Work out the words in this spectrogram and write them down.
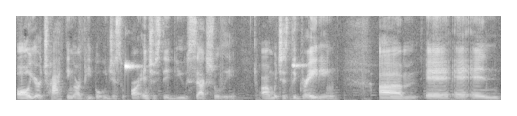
all you're attracting are people who just are interested in you sexually um, which is degrading. Um, and, and,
